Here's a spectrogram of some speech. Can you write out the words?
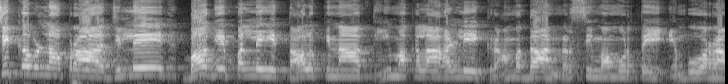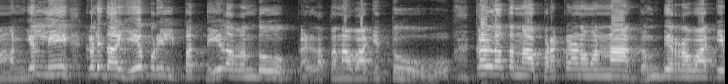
ಚಿಕ್ಕಬಳ್ಳಾಪುರ ಜಿಲ್ಲೆ ಬಾಗೇಪಲ್ಲಿ ತಾಲೂಕಿನ ತೀಮಕಲಹಳ್ಳಿ ಗ್ರಾಮದ ನರಸಿಂಹಮೂರ್ತಿ ಎಂಬುವರ ಮನೆಯಲ್ಲಿ ಕಳೆದ ಏಪ್ರಿಲ್ ಇಪ್ಪತ್ತೇಳರಂದು ಕಳ್ಳತನವಾಗಿತ್ತು. ಕಳ್ಳತನ ಪ್ರಕರಣವನ್ನ ಗಂಭೀರವಾಗಿ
